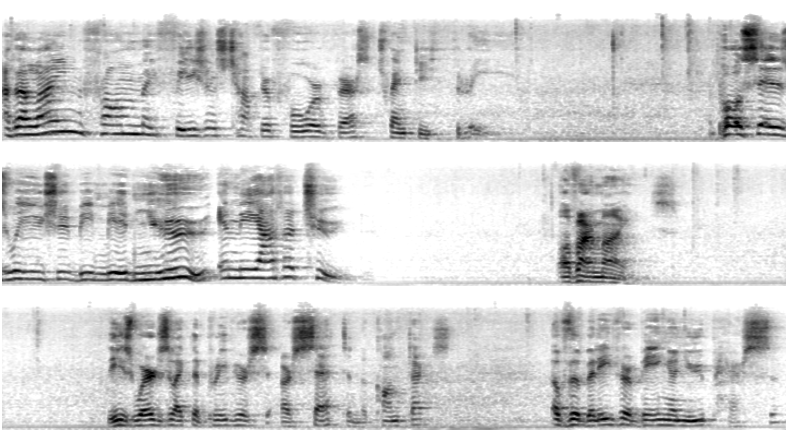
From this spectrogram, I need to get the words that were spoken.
and a line from Ephesians chapter 4, verse 23. Paul says we should be made new in the attitude of our minds. These words, like the previous, are set in the context of the believer being a new person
